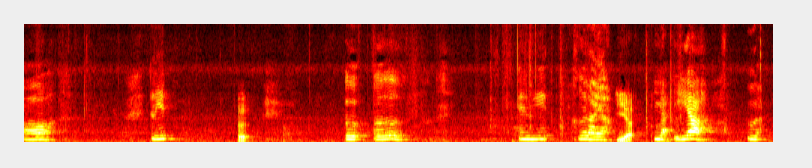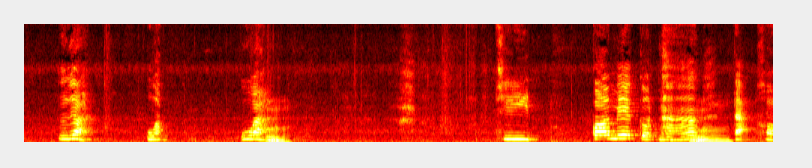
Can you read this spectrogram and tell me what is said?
ออลิดเออเออเอออันนี้คืออะไรอะเอียเอียเอีย เอือเอืออัวอัวอืมขีดก้อนเมฆกดหาอืมตะขอ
